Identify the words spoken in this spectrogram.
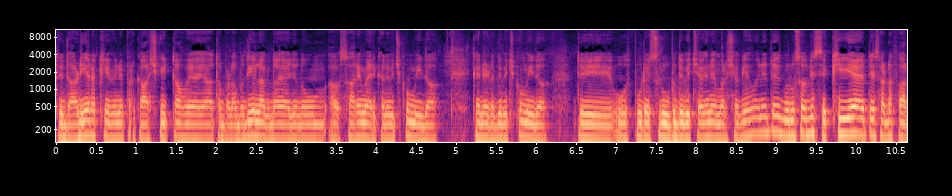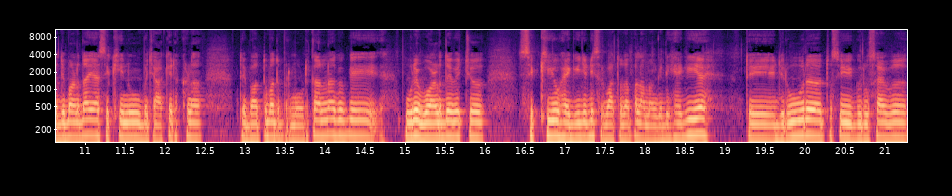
ਤੇ ਦਾੜੀਆਂ ਰੱਖੀਆਂ ਹੋਈਆਂ ਨੇ, ਪ੍ਰਕਾਸ਼ ਕੀਤਾ ਹੋਇਆ ਆ ਤਾਂ ਬੜਾ ਵਧੀਆ ਲੱਗਦਾ ਆ ਜਦੋਂ ਸਾਰੇ ਅਮਰੀਕਾ ਦੇ ਵਿੱਚ ਘੁੰਮੀਦਾ, ਕੈਨੇਡਾ ਦੇ ਵਿੱਚ ਘੁੰਮੀਦਾ। ਤੇ ਉਸ ਪੂਰੇ ਸਰੂਪ ਦੇ ਵਿੱਚ ਹੈਗੇ ਨੇ ਅਮਰ ਛਕੇ ਹੋਏ ਨੇ ਤੇ ਗੁਰੂ ਸਾਹਿਬ ਦੀ ਸਿੱਖੀ ਹੈ ਤੇ ਸਾਡਾ ਫਰਜ਼ ਬਣਦਾ ਹੈ ਸਿੱਖੀ ਨੂੰ ਬਚਾ ਕੇ ਰੱਖਣਾ ਤੇ ਵੱਧ ਤੋਂ ਵੱਧ ਪ੍ਰਮੋਟ ਕਰਨਾ ਕਿਉਂਕਿ ਪੂਰੇ ਵਰਲਡ ਦੇ ਵਿੱਚ ਸਿੱਖੀ ਉਹ ਹੈਗੀ ਜਿਹੜੀ ਸਰਬੱਤ ਦਾ ਭਲਾ ਮੰਗਦੀ ਹੈਗੀ ਹੈ ਤੇ ਜਰੂਰ ਤੁਸੀਂ ਗੁਰੂ ਸਾਹਿਬ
